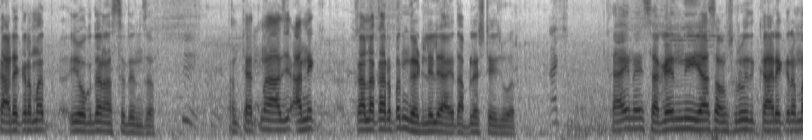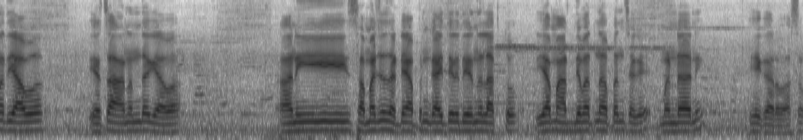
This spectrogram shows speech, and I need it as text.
कार्यक्रमात योगदान असतं त्यांचं. आणि त्यातनं आज अनेक कलाकार पण घडलेले आहेत आपल्या स्टेजवर. काही नाही सगळ्यांनी या सांस्कृतिक कार्यक्रमात यावं याचा आनंद घ्यावा. आणि समाजासाठी आपण काहीतरी देणं लागतो. या माध्यमातून आपण सगळे मंडळाने हे करावं असं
